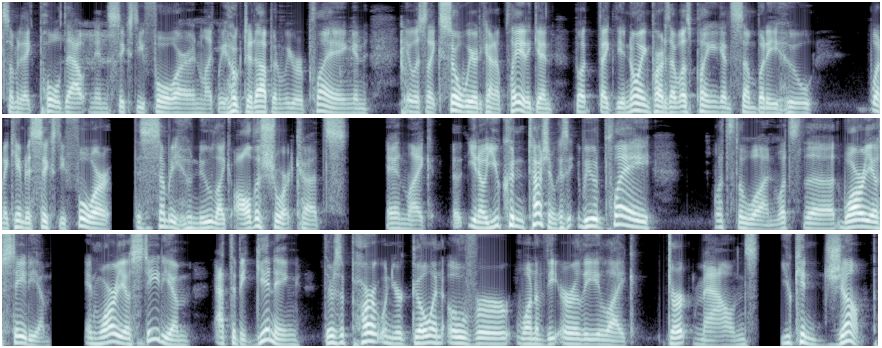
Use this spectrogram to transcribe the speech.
somebody like pulled out an N64 and like we hooked it up and we were playing and it was like so weird to kind of play it again. But like the annoying part is I was playing against somebody who, when it came to 64, this is somebody who knew like all the shortcuts and like uh, you know you couldn't touch him because we would play. What's the one? What's the Wario Stadium? In Wario Stadium, at the beginning, there's a part when you're going over one of the early like dirt mounds, you can jump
